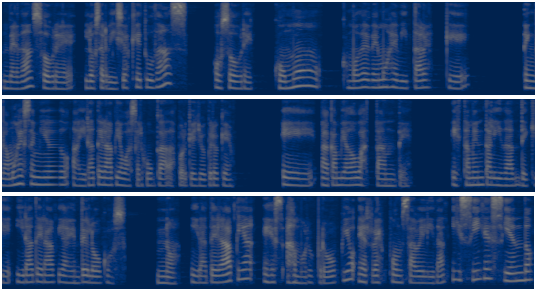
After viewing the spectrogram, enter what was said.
¿verdad? Sobre los servicios que tú das o sobre cómo, cómo debemos evitar que tengamos ese miedo a ir a terapia o a ser juzgadas, porque yo creo que eh, ha cambiado bastante esta mentalidad de que ir a terapia es de locos. No, ir a terapia es amor propio, es responsabilidad y sigue siendo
